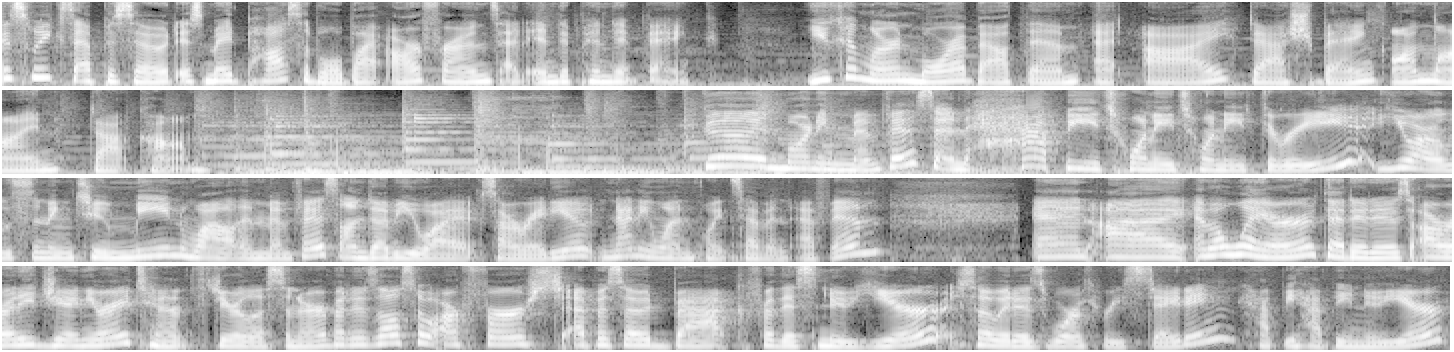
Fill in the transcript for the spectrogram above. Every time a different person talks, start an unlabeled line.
This week's episode is made possible by our friends at Independent Bank. You can learn more about them at i-bankonline.com. Good morning, Memphis, and happy 2023. You are listening to Meanwhile in Memphis on WYXR Radio 91.7 FM. And I am aware that it is already January 10th, dear listener, but it is also our first episode back for this new year. So it is worth restating. Happy, happy new year.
